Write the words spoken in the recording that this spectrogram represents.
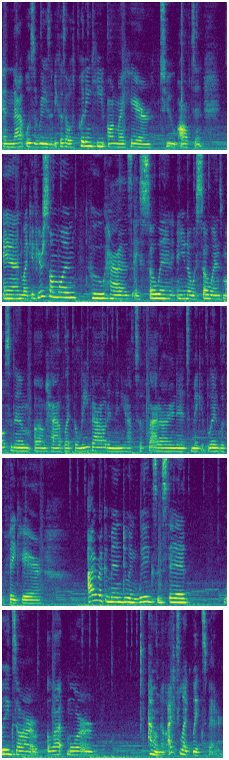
and that was the reason because I was putting heat on my hair too often. And like if you're someone who has a sew-in and you know with sew-ins most of them um, have like the leave out and then you have to flat iron it to make it blend with the fake hair I recommend doing wigs instead. Wigs are a lot more I don't know. I just like wigs better.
